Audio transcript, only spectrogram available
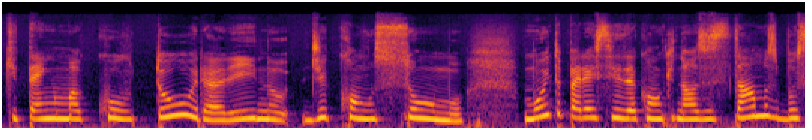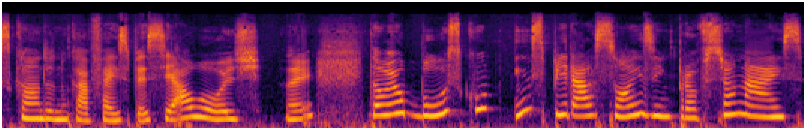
que tem uma cultura ali no, de consumo muito parecida com o que nós estamos buscando no café especial hoje. Né? Então eu busco inspirações em profissionais,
